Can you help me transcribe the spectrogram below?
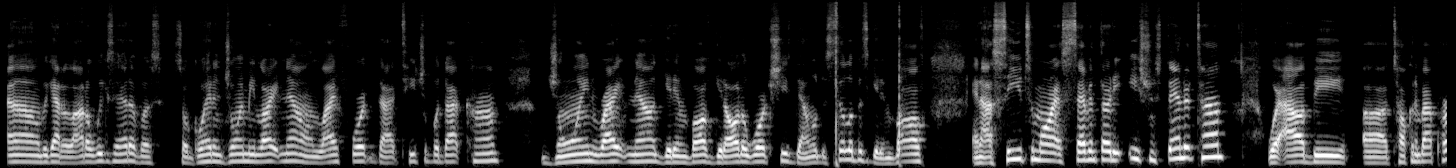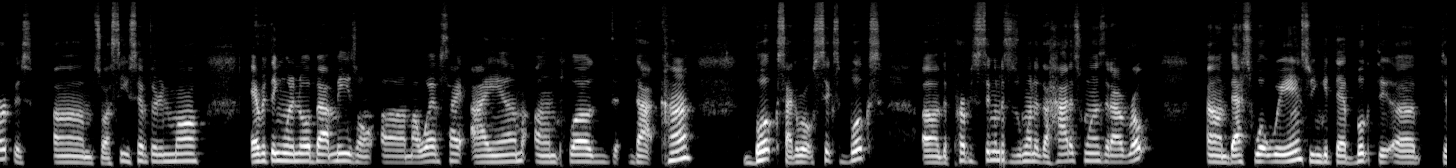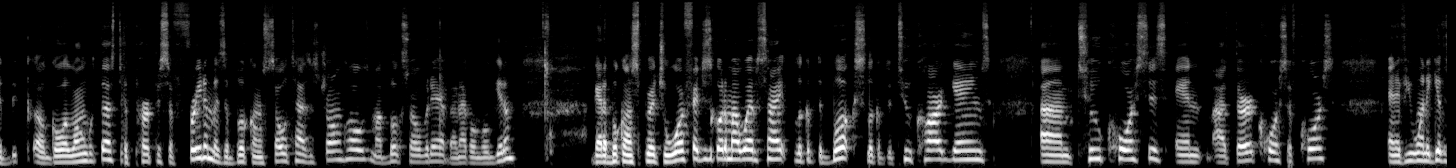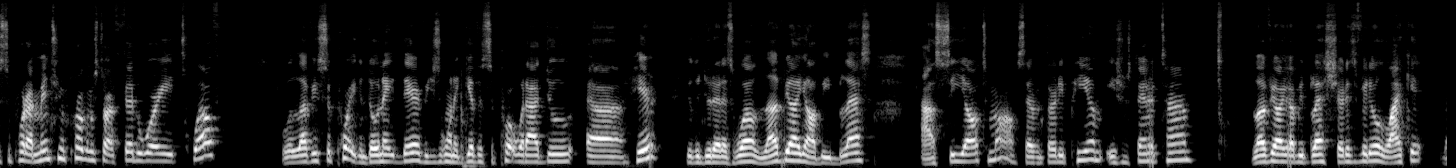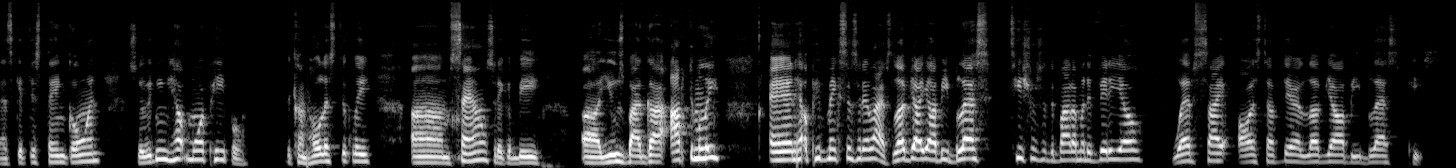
uh, we got a lot of weeks ahead of us. So go ahead and join me right now on lifework.teachable.com. Join right now, get involved, get all the worksheets, download the syllabus, get involved. And I'll see you tomorrow at 7:30 Eastern Standard Time, where I'll be uh, talking about purpose. Um, so I'll see you 7:30 tomorrow. Everything you want to know about me is on uh, my website, I am unplugged.com. Books, I wrote six books. Uh, the Purpose Singleness is one of the hottest ones that I wrote. Um, that's what we're in. So you can get that book to uh, to uh, go along with us. The Purpose of Freedom is a book on soul ties and strongholds. My books are over there, but I'm not gonna go get them. I got a book on spiritual warfare. Just go to my website, look up the books, look up the two card games, um, two courses, and our third course, of course. And if you want to give the support our mentoring program, start February 12th. We'll love your support. You can donate there. If you just want to give the support what I do uh, here, you can do that as well. Love y'all. Y'all be blessed. I'll see y'all tomorrow, 7:30 p.m. Eastern Standard Time. Love y'all. Y'all be blessed. Share this video, like it. Let's get this thing going so we can help more people become holistically um, sound so they can be uh, used by God optimally and help people make sense of their lives. Love y'all. Y'all be blessed. T-shirts at the bottom of the video, website, all the stuff there. Love y'all. Be blessed. Peace.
